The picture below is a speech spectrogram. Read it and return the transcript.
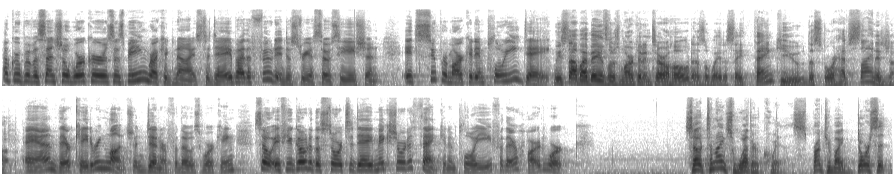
A group of essential workers is being recognized today by the Food Industry Association. It's Supermarket Employee Day. We stopped by Baesler's Market in Terre Haute as a way to say thank you. The store had signage up. And they're catering lunch and dinner for those working. So if you go to the store today, make sure to thank an employee for their hard work. So tonight's weather quiz brought to you by Dorset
